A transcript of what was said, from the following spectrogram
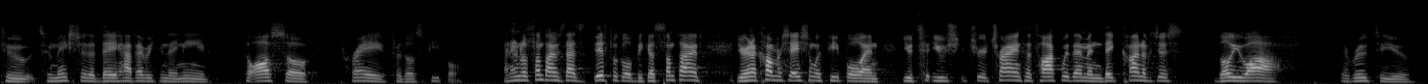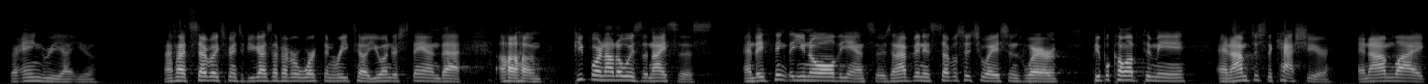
to, to make sure that they have everything they need, to also pray for those people. And I know sometimes that's difficult because sometimes you're in a conversation with people and you t- you you're trying to talk with them and they kind of just blow you off. They're rude to you, they're angry at you. And I've had several experiences. If you guys have ever worked in retail, you understand that um, people are not always the nicest and they think that you know all the answers. And I've been in several situations where people come up to me and I'm just the cashier and I'm like,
